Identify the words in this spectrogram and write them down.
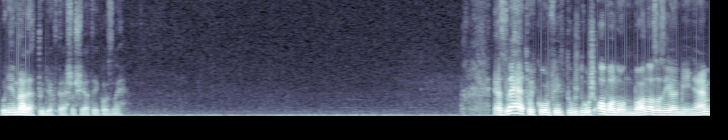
hogy én veled tudjak társas játékozni. Ez lehet, hogy konfliktusdús, Avalonban az az élményem,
